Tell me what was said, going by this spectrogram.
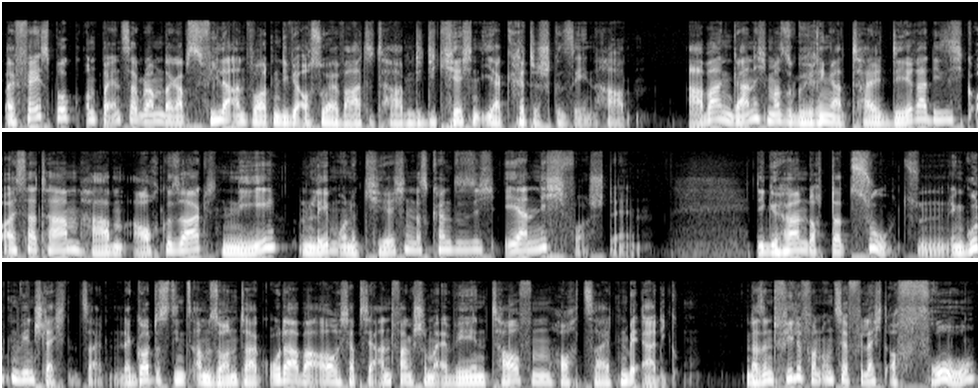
Bei Facebook und bei Instagram, da gab es viele Antworten, die wir auch so erwartet haben, die die Kirchen eher kritisch gesehen haben. Aber ein gar nicht mal so geringer Teil derer, die sich geäußert haben, haben auch gesagt, nee, ein Leben ohne Kirchen, das können sie sich eher nicht vorstellen. Die gehören doch dazu, in guten wie in schlechten Zeiten. Der Gottesdienst am Sonntag oder aber auch, ich habe es ja anfangs schon mal erwähnt, Taufen, Hochzeiten, Beerdigungen. Da sind viele von uns ja vielleicht auch froh,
